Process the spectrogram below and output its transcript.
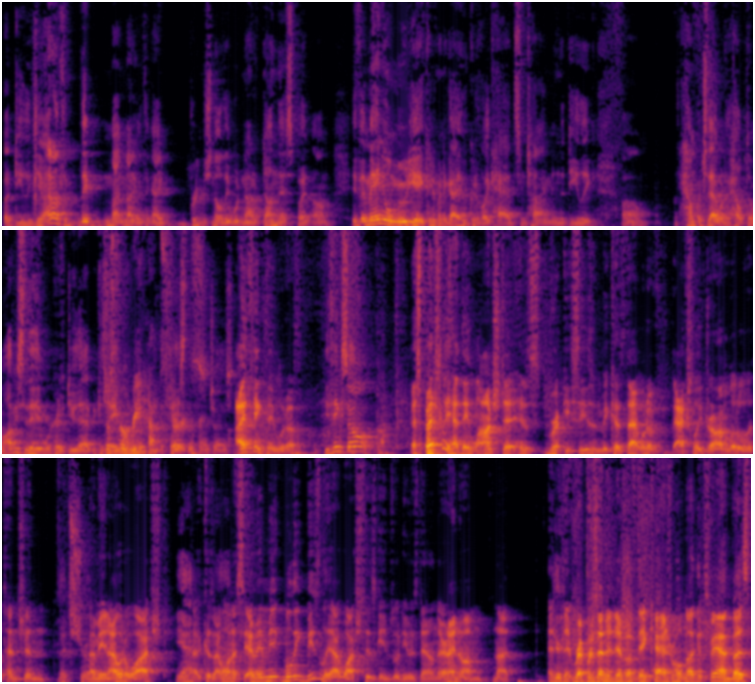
a D League team, I don't think they not, not even think I pretty much know they would not have done this. But um, if Emmanuel Mudiay could have been a guy who could have like had some time in the D League, um, how much that would have helped them? Obviously, they weren't going to do that because Just they for wanted to be rehab the face of the franchise. I think they would have. You think so? Especially had they launched it his rookie season, because that would have actually drawn a little attention. That's true. I mean, I would have watched. Yeah. Uh, because I want to see. I mean, Malik Beasley, I watched his games when he was down there, and I know I'm not representative of the casual Nuggets fan, but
